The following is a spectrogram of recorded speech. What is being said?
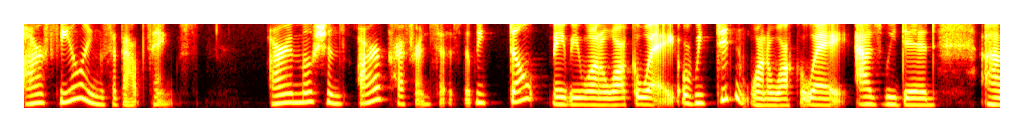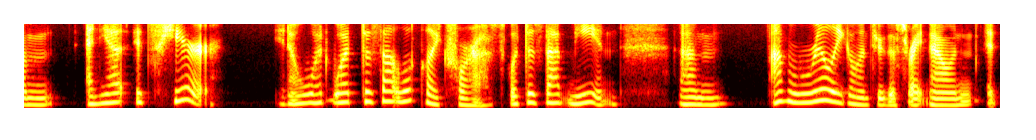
our feelings about things, our emotions, our preferences, that we don't maybe want to walk away or we didn't want to walk away as we did. Um, and yet it's here. You know, what, what does that look like for us? What does that mean? Um, I'm really going through this right now, and it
